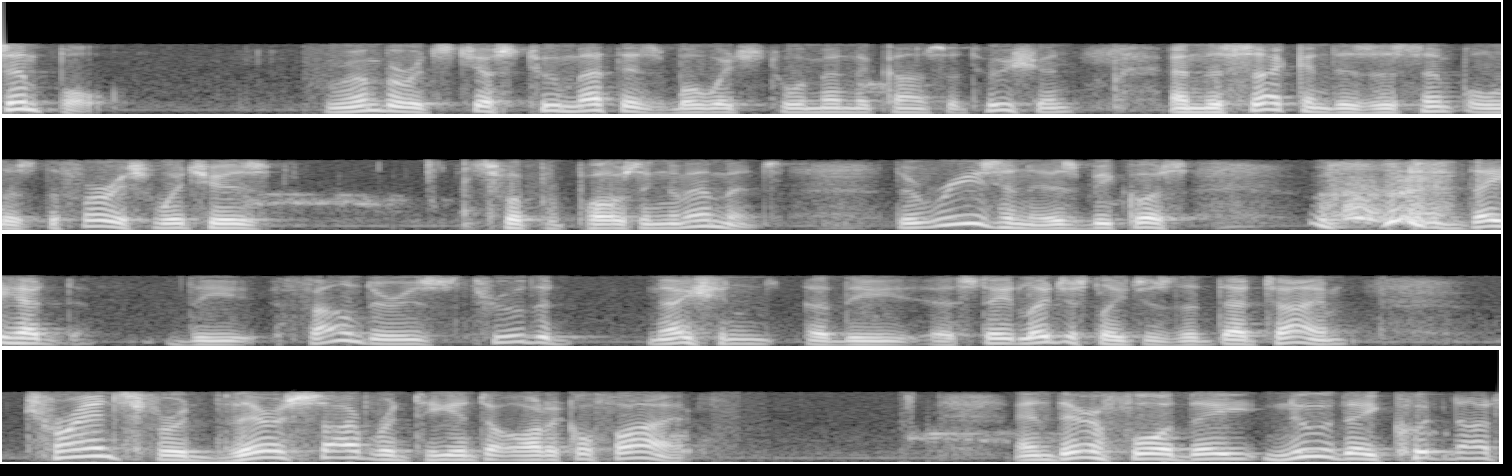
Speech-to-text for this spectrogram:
simple Remember, it's just two methods by which to amend the Constitution, and the second is as simple as the first, which is it's for proposing amendments. The reason is because they had the founders through the nation, uh, the uh, state legislatures at that time, transferred their sovereignty into Article Five, and therefore they knew they could not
